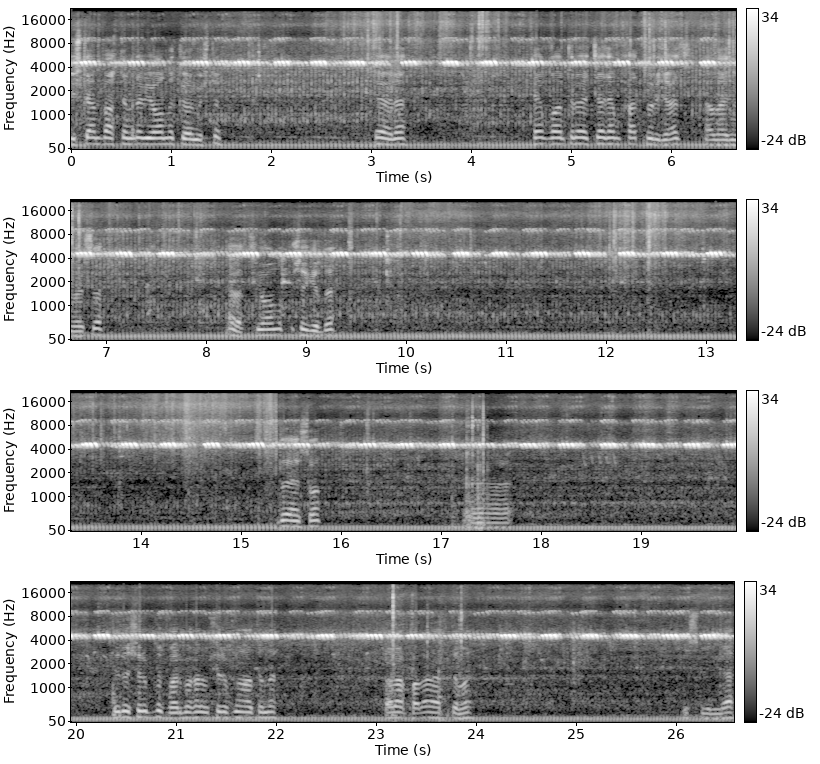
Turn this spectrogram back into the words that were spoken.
üstten baktığımda bir yoğunluk görmüştüm. Böyle hem kontrol edeceğiz hem kat vuracağız Allah izin verirse. Evet yoğunluk bu şekilde. Da en son eee bir de var. Bakalım şurupluğun altında salak falan attı mı? Bismillah.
